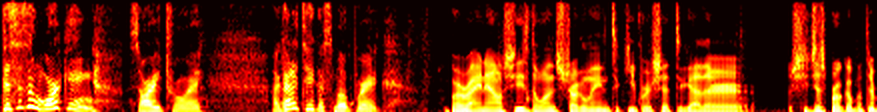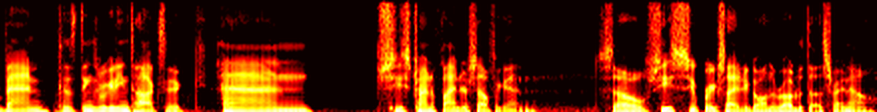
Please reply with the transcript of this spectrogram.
This isn't working. Sorry, Troy. I gotta take a smoke break. But right now, she's the one struggling to keep her shit together. She just broke up with her band because things were getting toxic, and she's trying to find herself again. So she's super excited to go on the road with us right now.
